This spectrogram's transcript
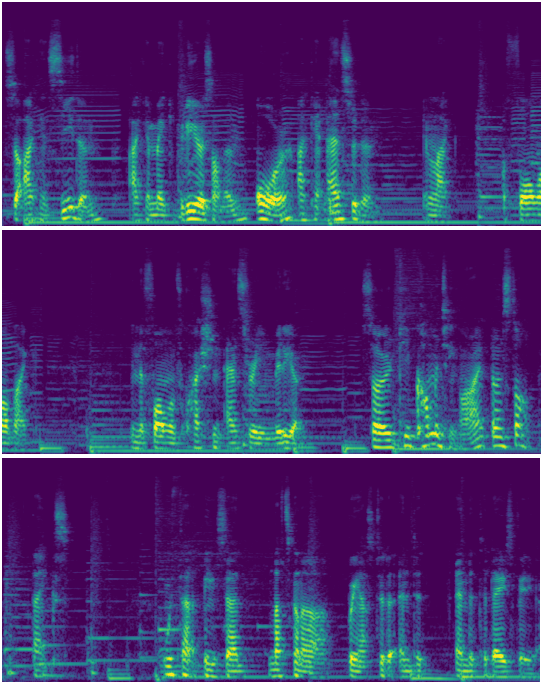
so I can see them I can make videos on them or I can answer them in like a form of like in the form of question answering video. So keep commenting, alright? Don't stop. Thanks. With that being said, that's gonna bring us to the end, end of today's video.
